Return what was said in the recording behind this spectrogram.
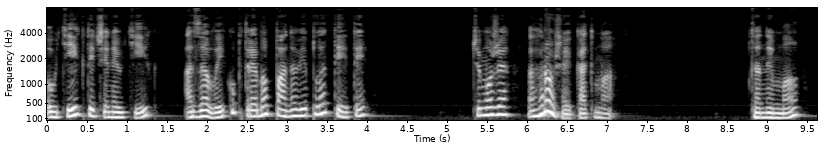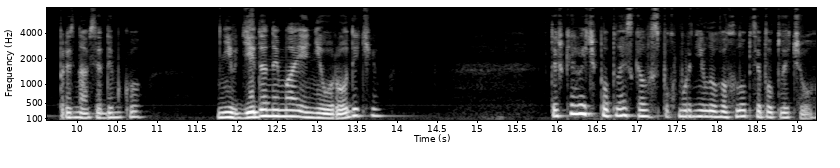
Втік ти чи не втік, а за викуп треба панові платити. Чи, може, грошей катма? Та нема, признався Димко. Ні в діда немає, ні у родичів. Тишкевич поплескав спохмурнілого хлопця по плечу.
